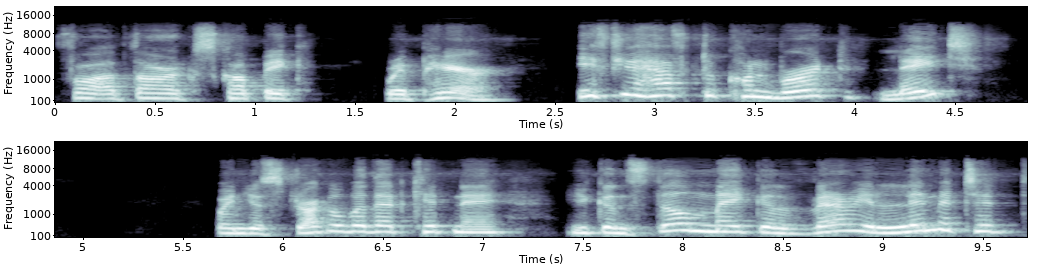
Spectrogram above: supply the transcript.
for a thoracoscopic repair? If you have to convert late, when you struggle with that kidney, you can still make a very limited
